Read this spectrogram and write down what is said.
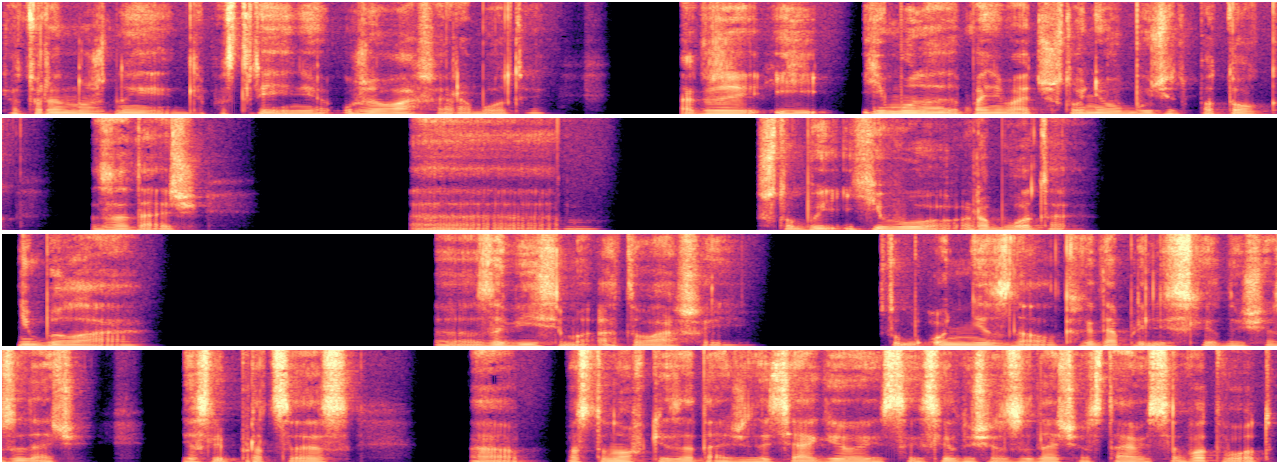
которые нужны для построения уже вашей работы. Также и ему надо понимать, что у него будет поток задач, эм, чтобы его работа не была э, зависима от вашей, чтобы он не знал, когда придет следующая задача. Если процесс э, постановки задач затягивается и следующая задача ставится вот-вот,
